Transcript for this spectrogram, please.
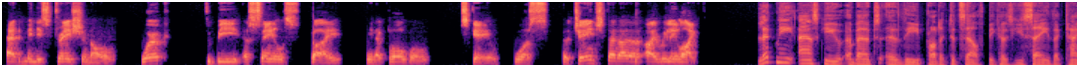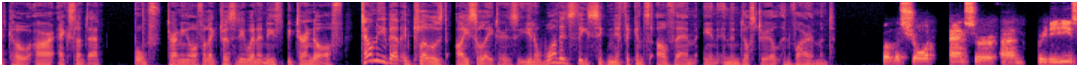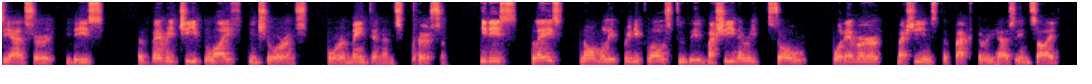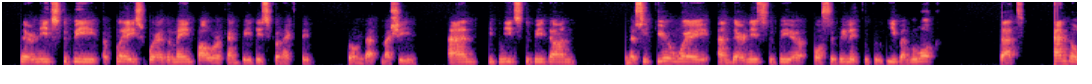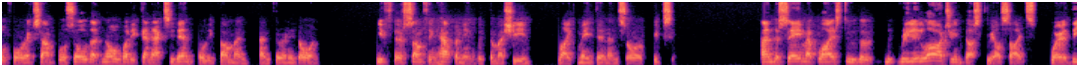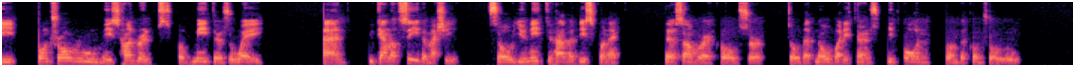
administrational work to be a sales guy in a global scale was a change that I, I really liked. Let me ask you about uh, the product itself because you say that Katko are excellent at both turning off electricity when it needs to be turned off. Tell me about enclosed isolators. You know, what is the significance of them in an industrial environment? Well, the short answer and pretty easy answer it is a very cheap life insurance for a maintenance person. It is placed normally pretty close to the machinery, so whatever machines the factory has inside, there needs to be a place where the main power can be disconnected from that machine. And it needs to be done in a secure way, and there needs to be a possibility to even lock that handle, for example, so that nobody can accidentally come and, and turn it on if there's something happening with the machine, like maintenance or fixing. And the same applies to the really large industrial sites where the control room is hundreds of meters away and you cannot see the machine. So you need to have a disconnect there somewhere closer so that nobody turns it on from the control room.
